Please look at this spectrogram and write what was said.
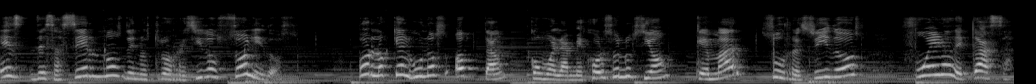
es deshacernos de nuestros residuos sólidos, por lo que algunos optan como la mejor solución quemar sus residuos fuera de casa,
